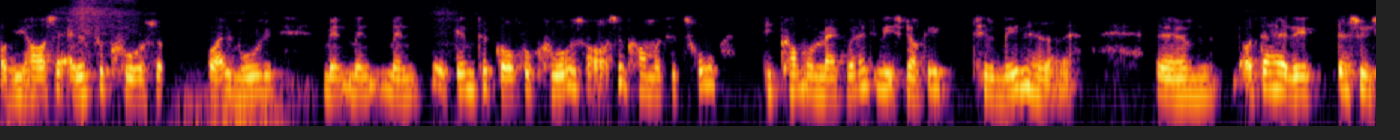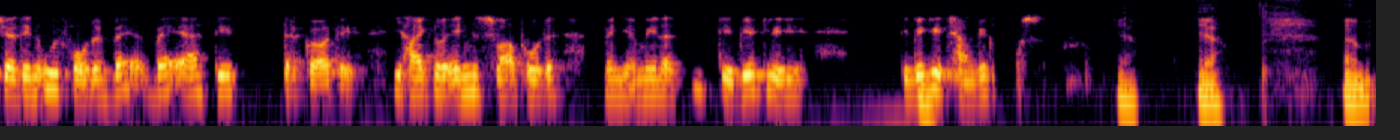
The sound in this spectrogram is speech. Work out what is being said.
og vi har også alfa-kurser og alt muligt, men, men, men dem, der går på kurser, også kommer til tro, de kommer mærkværdigvis nok ikke til menighederne. Øhm, og der, er det, der synes jeg, at det er en udfordring. Hvad, hvad er det, der gør det? Jeg har ikke noget endeligt svar på det, men jeg mener, det er virkelig, det er virkelig tankekors. Ja, ja. Um,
